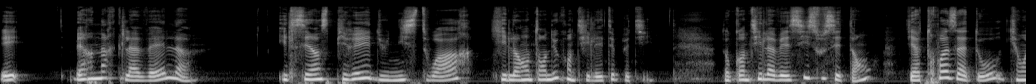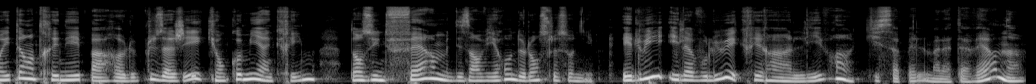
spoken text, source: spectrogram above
Et Bernard Clavel, il s'est inspiré d'une histoire qu'il a entendue quand il était petit. Donc quand il avait 6 ou 7 ans, il y a trois ados qui ont été entraînés par le plus âgé et qui ont commis un crime dans une ferme des environs de Lons-le-Saunier. Et lui, il a voulu écrire un livre qui s'appelle Malataverne,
